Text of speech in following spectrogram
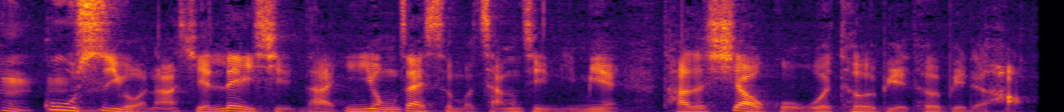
嗯，故事有哪些类型，它应用在什么场景里面，它的效果会特别特别的好。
